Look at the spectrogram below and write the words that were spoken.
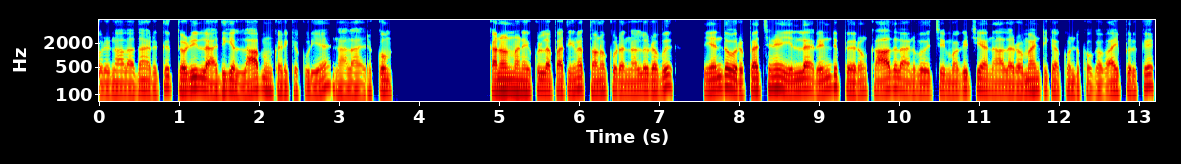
ஒரு நாளாக தான் இருக்குது தொழிலில் அதிக லாபம் கிடைக்கக்கூடிய நாளாக இருக்கும். கணவன் மனைவிக்குள்ளே பார்த்தீங்கன்னா, தனக்கூட நல்லுறவு, எந்த ஒரு பிரச்சனையும் இல்ல. ரெண்டு பேரும் காதல அனுபவிச்சு மகிழ்ச்சியா நாளை ரொமான்டிக்கா கொண்டு போக வாய்ப்பு இருக்குது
